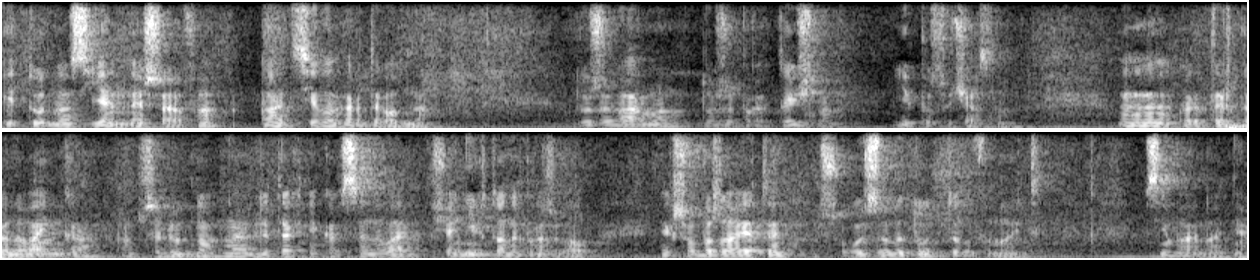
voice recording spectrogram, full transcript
І тут у нас є не шафа, а ціла гардеробна. Дуже гарно, дуже практично і по-сучасному. Е, Квартирка новенька, абсолютно меблі, техніка, все нове, ще ніхто не проживав. Якщо бажаєте, щоб ви жили тут, телефонуйте. Всім гарного дня.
